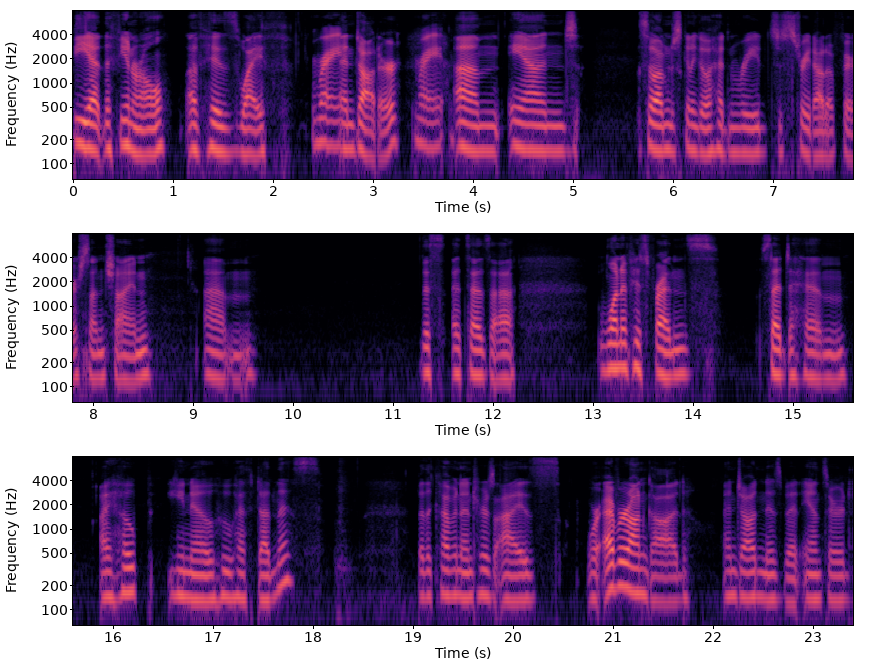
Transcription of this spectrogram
be at the funeral of his wife right, and daughter. right. Um, and so I'm just going to go ahead and read just straight out of Fair Sunshine. Um, this it says, uh, one of his friends said to him, "I hope ye know who hath done this." But the Covenanter's eyes were ever on God, and John Nisbet answered,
